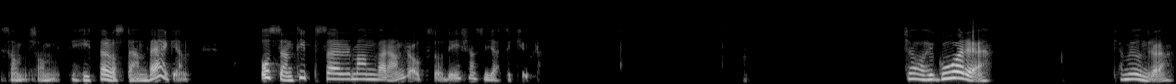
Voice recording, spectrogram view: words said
som, som hittar oss den vägen. Och sen tipsar man varandra också. Det känns ju jättekul. Ja, hur går det? Kan man undra.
